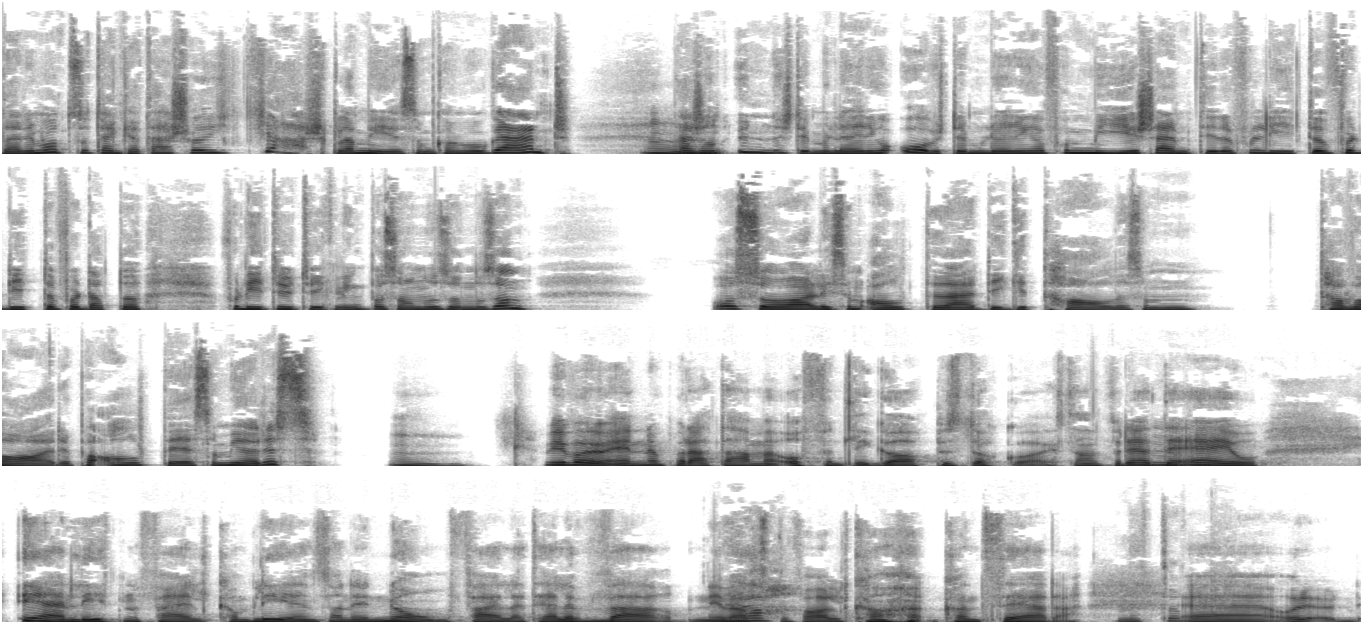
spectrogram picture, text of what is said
derimot, så tenker jeg at det er så jæskla mye som kan gå gærent. Mm. Det er sånn understimulering og overstimulering og for mye skjermtid og for lite og for ditt og for datt og for lite utvikling på sånn og sånn og sånn. Og så liksom alt det der digitale som tar vare på alt det som gjøres. Mm. Vi var jo inne på dette her med offentlig gapestokk òg, for det, det Mm. er jo en liten feil kan bli en sånn enorm feil at hele verden i Ja. verste fall kan, kan se det. Eh, og det-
